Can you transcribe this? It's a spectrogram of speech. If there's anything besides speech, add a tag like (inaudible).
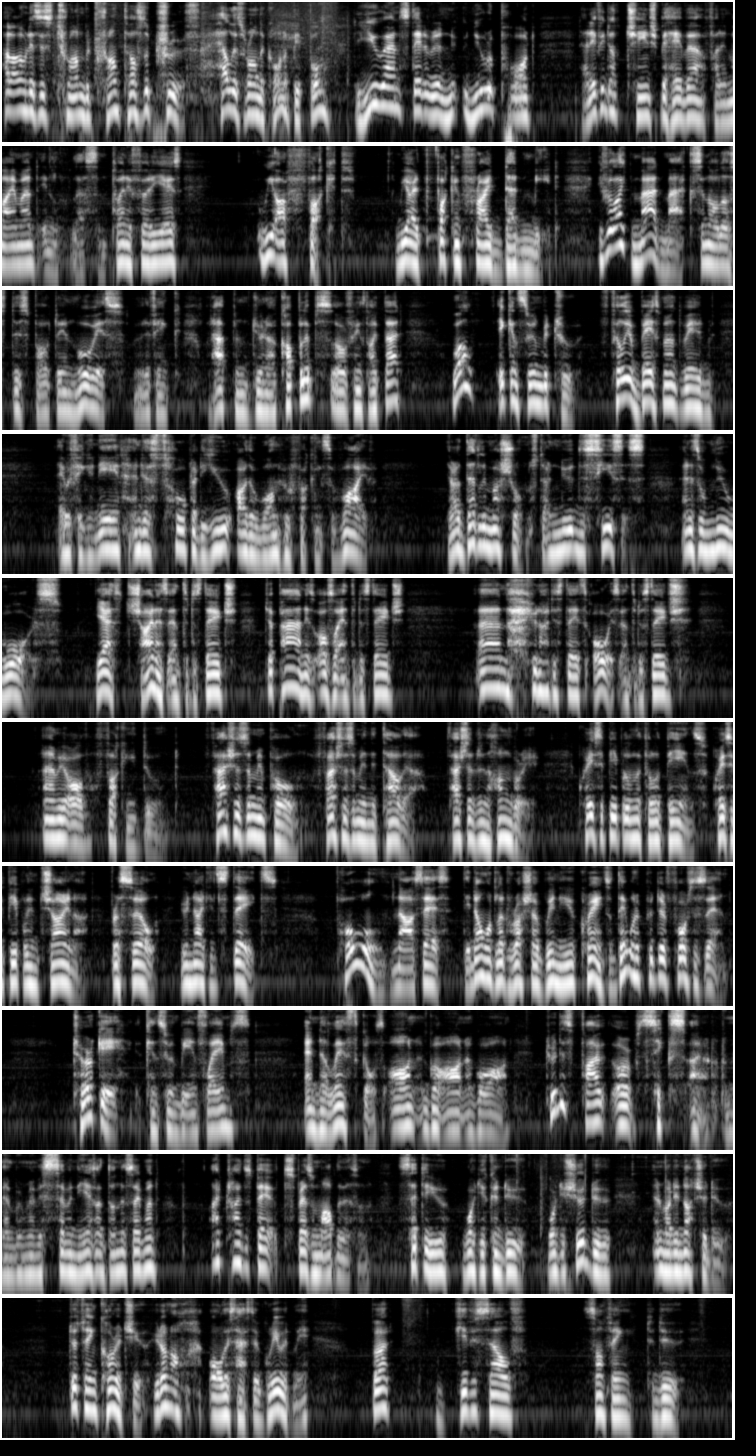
Hello, this is Tron, but Tron tells the truth. Hell is around the corner, people. The UN stated in a new- report that if you don't change behavior for the environment in less than 20, 30 years, we are fucked. We are fucking fried dead meat. If you like Mad Max and all those dystopian movies, where you think what happened during apocalypse or things like that, well, it can soon be true. Fill your basement with everything you need and just hope that you are the one who fucking survive. There are deadly mushrooms, there are new diseases, and there's new wars. Yes, China has entered the stage, Japan has also entered the stage, and United States always enter the stage, and we're all fucking doomed. Fascism in Poland, fascism in Italia, fascism in Hungary, crazy people in the Philippines, crazy people in China, Brazil, United States. Poland now says they don't want to let Russia win Ukraine, so they want to put their forces in. Turkey can soon be in flames, and the list goes on and go on and go on. Through this five or six, I don't remember, maybe seven years I've done this segment, I tried to spread, some optimism, said to you what you can do, what you should do, and what you not should do. Just to encourage you. You don't always have to agree with me, but give yourself something to do.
